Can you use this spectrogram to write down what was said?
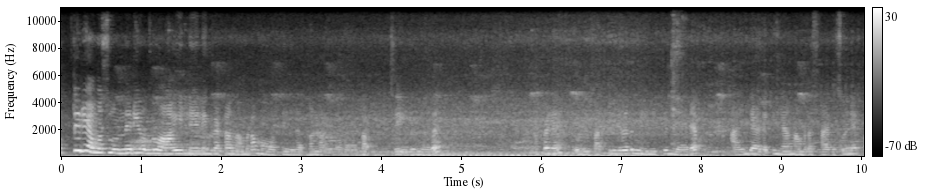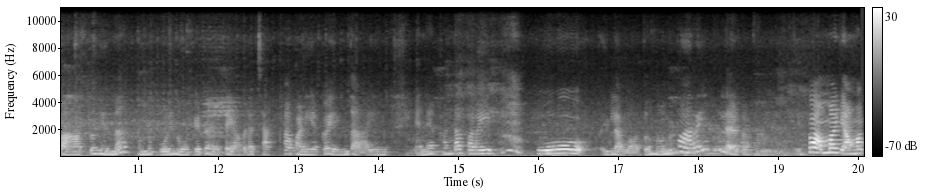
ഒത്തിരി അങ്ങ് സുന്ദരി ഒന്നും ആയില്ലേലും കേട്ടോ നമ്മുടെ മുഖത്ത് ഇതൊക്കെ നല്ലതാണ് കേട്ടോ ചെയ്യുന്നത്. അപ്പോഴേ ഒരു പത്തിരുപത് മിനിറ്റ് നേരം അതിന്റെ ഇടയ്ക്ക് ഞാൻ നമ്മുടെ സരസുവിനെ പാത്തു നിന്ന് ഒന്ന് പോയി നോക്കിയിട്ട് വരട്ടെ അവിടെ ചക്ക പണിയൊക്കെ എന്തായെന്ന്. എന്നെ കണ്ടാൽ പറയും ഓ ഇല്ല അതൊന്നും ഒന്നും പറയുന്നില്ല കേട്ടോ. ഇപ്പം അമ്മ അമ്മ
